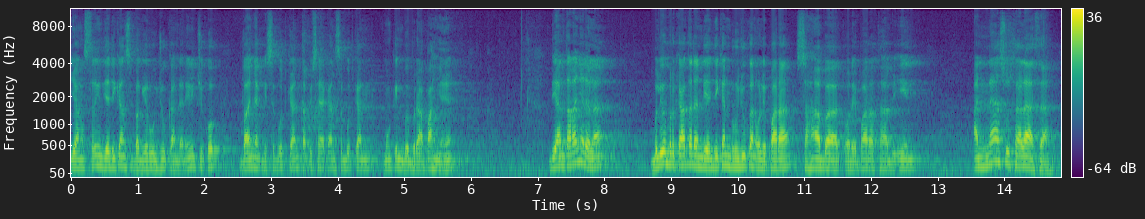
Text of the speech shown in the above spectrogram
yang sering dijadikan sebagai rujukan dan ini cukup banyak disebutkan tapi saya akan sebutkan mungkin beberapanya ya. Di antaranya adalah beliau berkata dan diajikan rujukan oleh para sahabat, oleh para tabi'in, "An-nasu thalatha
